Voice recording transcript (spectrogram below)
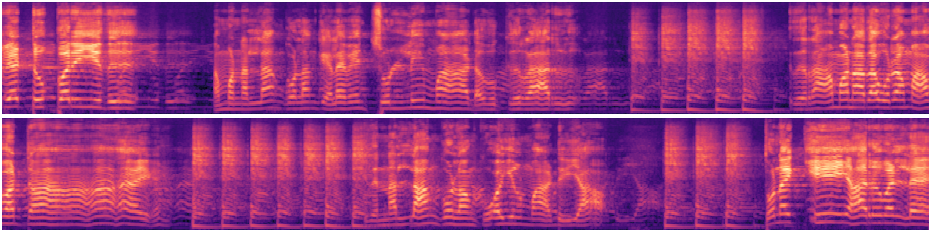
வெட்டும் பறியுது. நம்ம நல்லா குளம் குளங்கிழவன் சொல்லி மாடவுக்குறாரு. இது ராமநாதபுரம் மாவட்டம். இது நல்லாங்குளம் கோயில் மாடியா. துணைக்கு யாரு வரல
